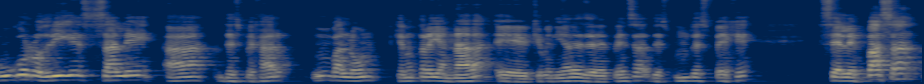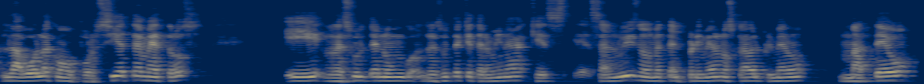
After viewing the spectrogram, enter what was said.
Hugo Rodríguez sale a despejar un balón que no traía nada, eh, que venía desde defensa, un despeje se le pasa la bola como por 7 metros y resulta, en un, resulta que termina que eh, San Luis nos mete el primero, nos clava el primero, Mateo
